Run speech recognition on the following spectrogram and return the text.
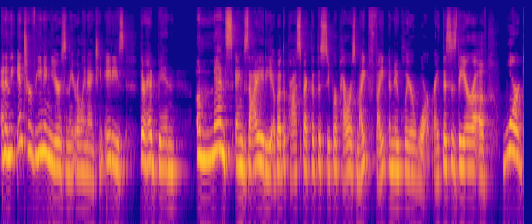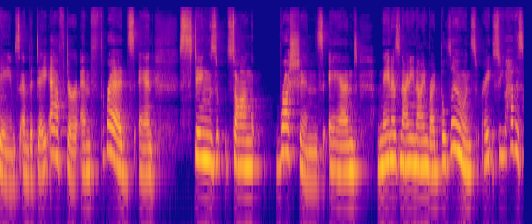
And in the intervening years in the early 1980s, there had been immense anxiety about the prospect that the superpowers might fight a nuclear war, right? This is the era of war games and the day after and threads and Sting's song Russians and Nena's 99 Red Balloons, right? So you have this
